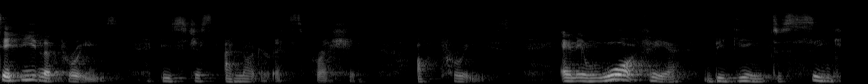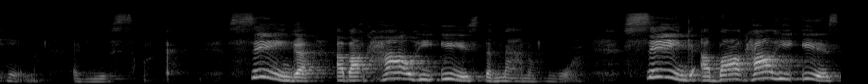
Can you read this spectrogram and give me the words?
Tehillah praise is just another expression of praise. And in warfare, begin to sing Him a new song. Sing about how He is the man of war Sing about how he is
